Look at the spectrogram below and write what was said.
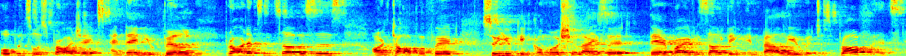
open source projects and then you build products and services on top of it so you can commercialize it, thereby resulting in value, which is profits.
